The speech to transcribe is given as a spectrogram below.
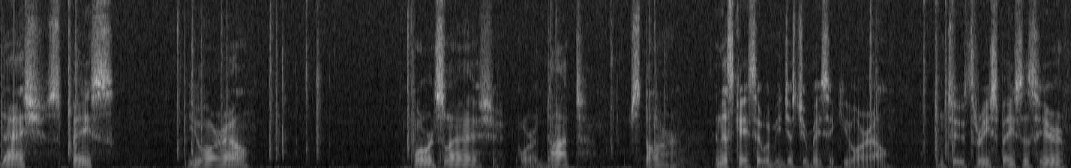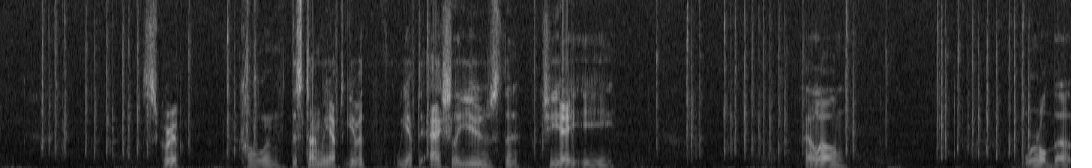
dash space URL forward slash or a dot star. In this case it would be just your basic URL. And two, three spaces here. Script colon. This time we have to give it we have to actually use the GAE hello world the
